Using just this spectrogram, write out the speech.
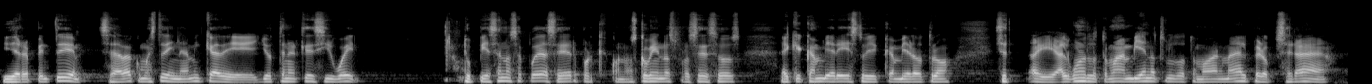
Y de repente se daba como esta dinámica de yo tener que decir, güey, tu pieza no se puede hacer porque conozco bien los procesos, hay que cambiar esto, hay que cambiar otro. Se, hay, algunos lo tomaban bien, otros lo tomaban mal, pero pues era,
